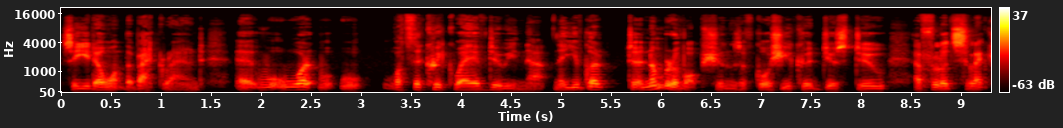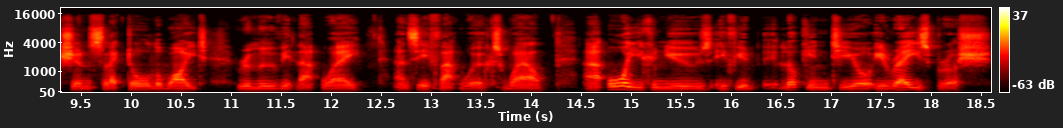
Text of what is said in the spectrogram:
So you don't want the background. Uh, what what's the quick way of doing that? Now you've got a number of options. Of course, you could just do a flood selection, select all the white, remove it that way, and see if that works well. Uh, or you can use, if you look into your erase brush,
